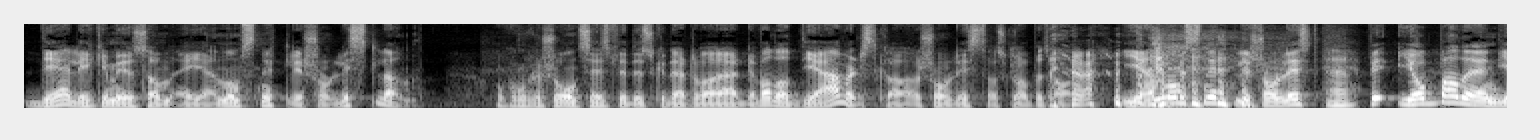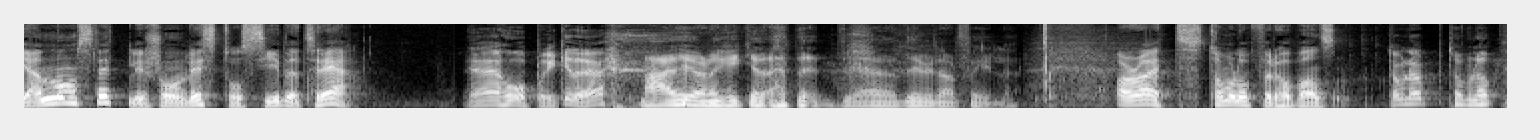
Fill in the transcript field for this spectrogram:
det er like mye som en gjennomsnittlig journalistlønn. Og konklusjonen sist vi diskuterte var her, det var da djevelske journalister skulle ha betalt. Gjennomsnittlig journalist. Jobba det en gjennomsnittlig journalist hos Side 3? Jeg håper ikke det. Nei, det gjør nok ikke det. Det, det, det ville vært for ille. All right. Tommel opp for Hoppe Hansen. Tommel opp. Tommel opp.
